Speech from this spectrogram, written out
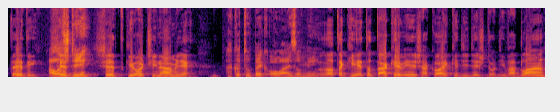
vtedy Ale všet- všetky oči na mne. ako Tupac, all eyes on me. No tak je to také, vieš, ako aj keď ideš do divadla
